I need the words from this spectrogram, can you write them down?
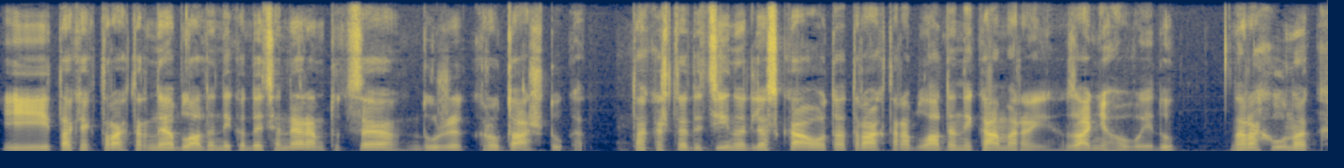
І так як трактор не обладнаний кондиціонером, то це дуже крута штука. Також традиційно для скаута трактор обладнаний камерою заднього виду. На рахунок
